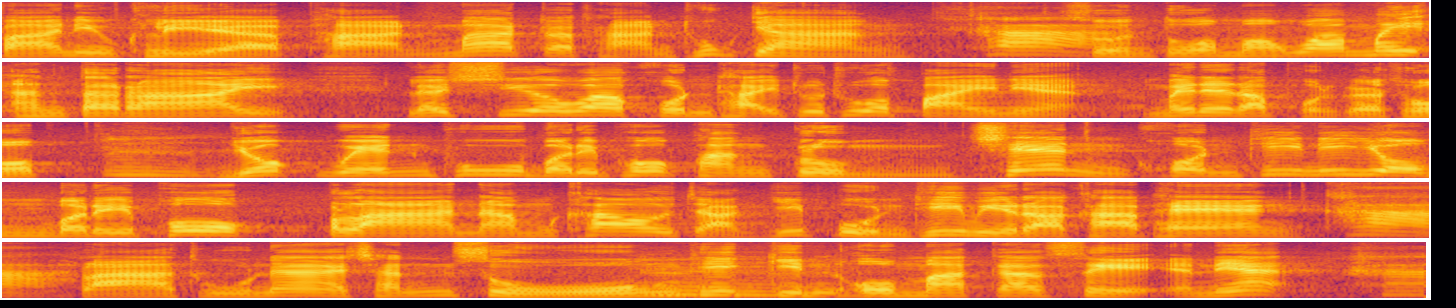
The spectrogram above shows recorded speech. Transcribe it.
ฟ้านิวเคลียร์ผ่านมาตรฐานทุกอย่างค่ะส่วนตัวมองว่าไม่อันตราย และเชื่อว่าคนไทยทั่ว ๆ ไปเนี่ยไม่ได้รับผลกระทบอืมยกเว้นผู้บริโภคพังกลุ่ม เช่น คนที่นิยมบริโภคปลานำเข้าจากญี่ปุ่นที่มีราคาแพงค่ะปลาทูน่าชั้นสูงอืมที่กินโอมากาเสะอันเนี้ยค่ะ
